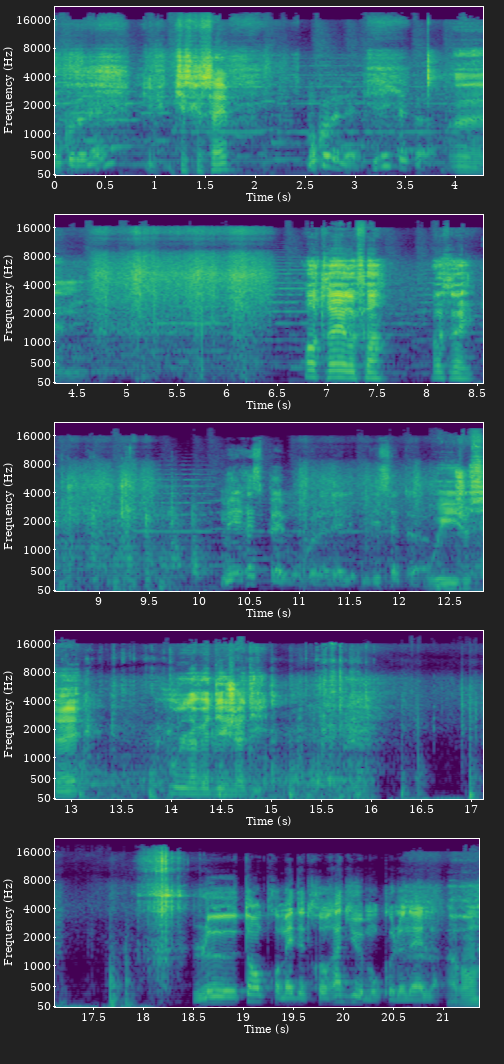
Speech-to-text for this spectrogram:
Mon colonel Qu'est-ce que c'est Mon colonel, il est 7 heures. Euh... Entrez, Ruffin. Entrez. Mes respects, mon colonel, il est 7 heures. Oui, je sais. Vous l'avez déjà dit. Le temps promet d'être radieux, mon colonel. Ah bon?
